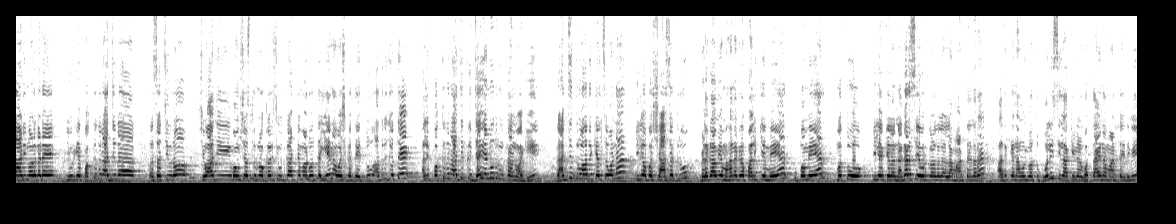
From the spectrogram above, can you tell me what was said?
ನಾಡಿನೊಳಗಡೆ ಇವ್ರಿಗೆ ಪಕ್ಕದ ರಾಜ್ಯದ ಸಚಿವರು, ಶಿವಾಜಿ ವಂಶಸ್ಥರನ್ನು ಕರೆಸಿ ಉದ್ಘಾಟನೆ ಮಾಡುವಂತ ಏನ್ ಅವಶ್ಯಕತೆ ಇತ್ತು, ಅದ್ರ ಜೊತೆ ಅಲ್ಲಿ ಪಕ್ಕದ ರಾಜ್ಯಕ್ಕೆ ಜೈ ಅನ್ನೋದ್ರ ಮುಖಾಂತರವಾಗಿ ರಾಜ್ಯದ್ರೋಹದ ಕೆಲಸವನ್ನ ಇಲ್ಲಿ ಒಬ್ಬ ಶಾಸಕರು, ಬೆಳಗಾವಿಯ ಮಹಾನಗರ ಪಾಲಿಕೆ ಮೇಯರ್ ಉಪಮೇಯರ್ ಮತ್ತು ಇಲ್ಲಿ ಕೆಲ ನಗರ ಸೇವಕಗಳೆಲ್ಲ ಮಾಡ್ತಾ ಇದ್ದಾರೆ. ಅದಕ್ಕೆ ನಾವು ಇವತ್ತು ಪೊಲೀಸ್ ಇಲಾಖೆಗಳು ಒತ್ತಾಯನ ಮಾಡ್ತಾ ಇದೀವಿ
